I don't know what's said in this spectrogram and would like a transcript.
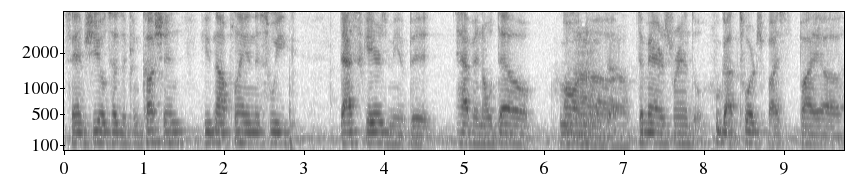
Sam Shields has a concussion. He's not playing this week. That scares me a bit. Having Odell Who's on, on uh, Damarious Randall, who got torched by by uh,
